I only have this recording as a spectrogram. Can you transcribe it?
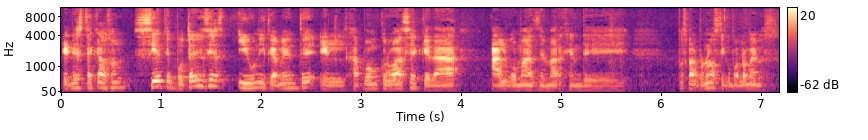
En este caso son siete potencias y únicamente el Japón-Croacia que da algo más de margen de, pues para el pronóstico por lo menos.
